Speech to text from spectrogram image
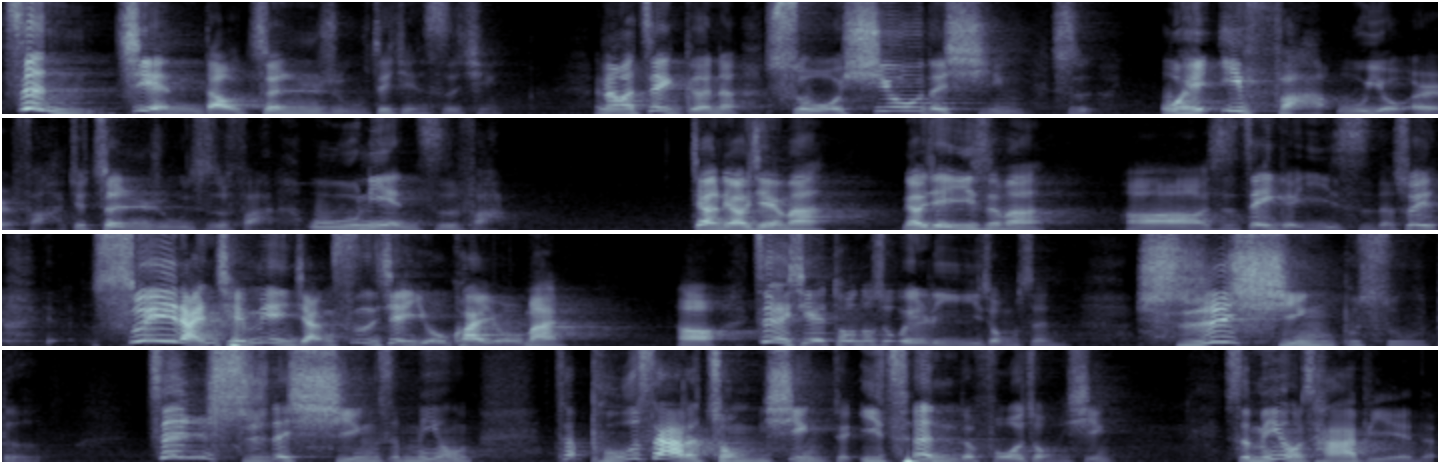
正见到真如这件事情。那么这个呢，所修的行是唯一法，无有二法，就真如之法，无念之法。这样了解吗？了解意思吗？哦，是这个意思的。所以虽然前面讲视线有快有慢，哦，这些通通是为了利益众生。实行不殊得，真实的行是没有，它菩萨的种性，就一乘的佛种性是没有差别的。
